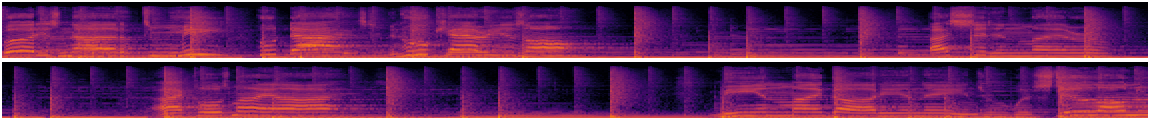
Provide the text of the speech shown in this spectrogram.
But it's not up to me carries on. I sit in my room. I close my eyes. Me and my guardian angel were still on the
